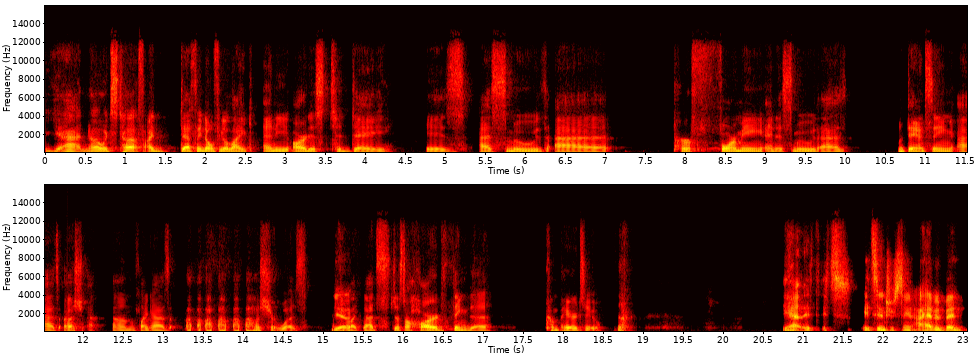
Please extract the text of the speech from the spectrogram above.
yeah, no, it's tough. I definitely don't feel like any artist today is as smooth at performing and as smooth as dancing as Usher, um, like as Usher was. Yeah like that's just a hard thing to compare to. Yeah it, it's it's interesting i haven't been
